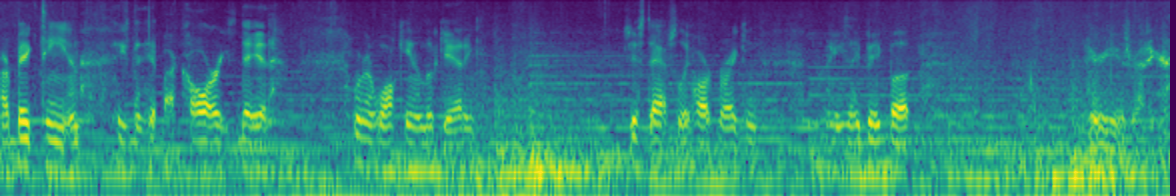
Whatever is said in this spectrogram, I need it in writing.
our big 10. He's been hit by a car, he's dead. We're gonna walk in and look at him. Just absolutely heartbreaking. He's a big buck. Here he is right here.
